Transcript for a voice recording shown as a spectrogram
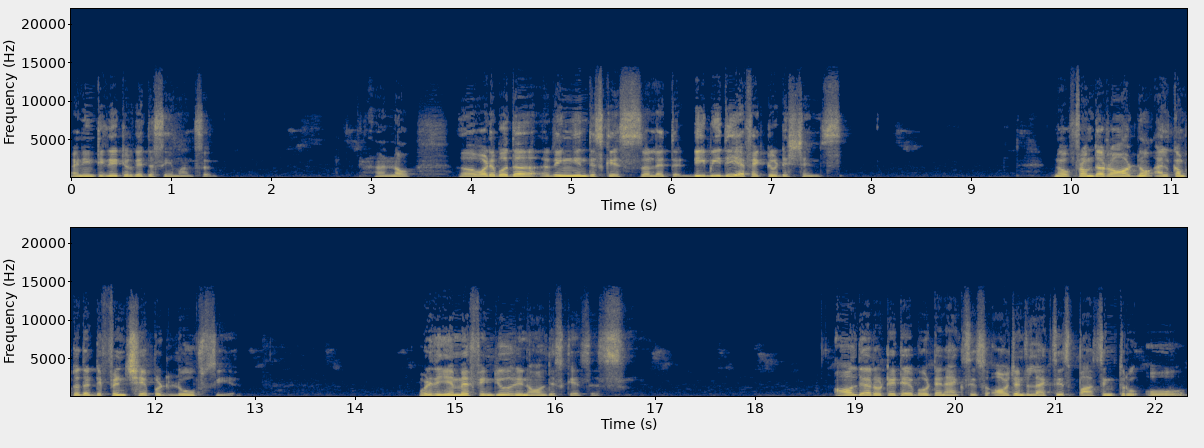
and integrate you'll get the same answer. And now uh, what about the ring in this case? So let d be the effective distance. Now from the rod no i'll come to the different shaped loops here. What is the emf induced in all these cases? All they are rotated about an axis horizontal axis passing through o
